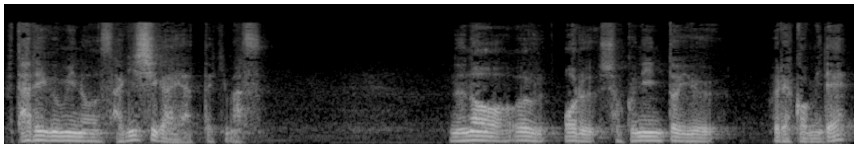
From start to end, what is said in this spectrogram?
二人組の詐欺師がやってきます。布を織る職人という触れ込みで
